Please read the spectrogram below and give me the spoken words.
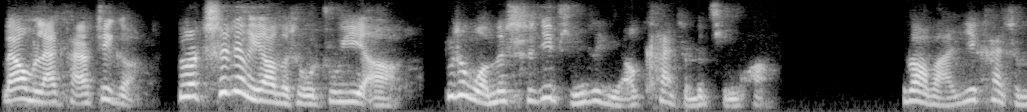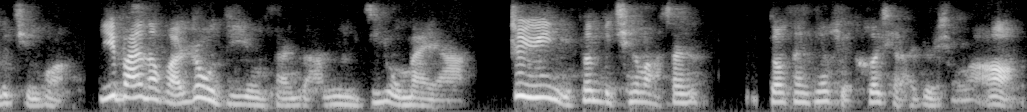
来，我们来看下这个，就说吃这个药的时候注意啊，就是我们实际停止你要看什么情况，知道吧？一看什么情况，一般的话肉鸡用山楂，米鸡用麦芽，至于你分不清了，三浇三天水喝起来就行了啊。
